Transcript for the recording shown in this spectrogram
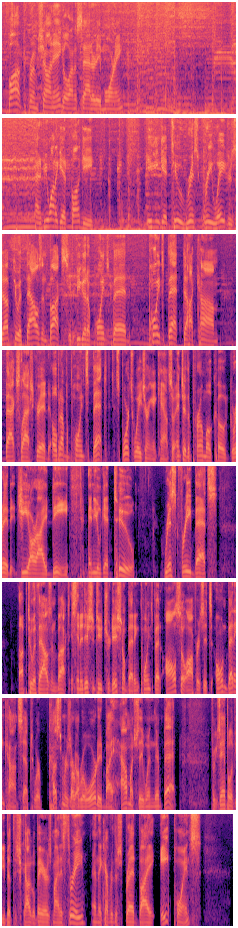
Little funk from Sean Engel on a Saturday morning. And if you want to get funky, you can get two risk-free wagers up to a thousand bucks if you go to PointsBet, pointsbet.com backslash grid. Open up a PointsBet sports wagering account. So enter the promo code GRID, G-R-I-D, and you'll get two risk-free bets up to a thousand bucks. In addition to traditional betting, PointsBet also offers its own betting concept where customers are rewarded by how much they win their bet. For example, if you bet the Chicago Bears minus three and they cover the spread by eight points,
